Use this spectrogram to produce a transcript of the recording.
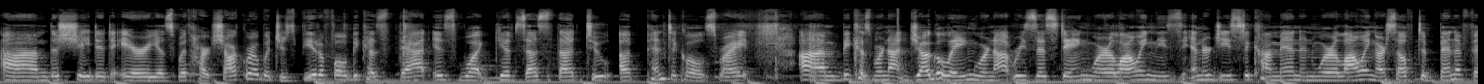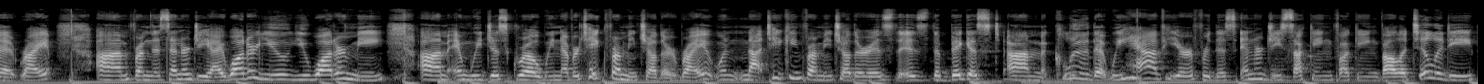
um, the shaded areas with heart chakra, which is beautiful because that is what gives us the two of pentacles, right? Um, because we're not juggling, we're not resisting, we're allowing these energies to come in, and we're allowing ourselves to benefit, right, um, from this energy. I water you, you water me. Um, and we just grow. We never take from each other, right? When not taking from each other is is the biggest um, clue that we have here for this energy sucking fucking volatility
